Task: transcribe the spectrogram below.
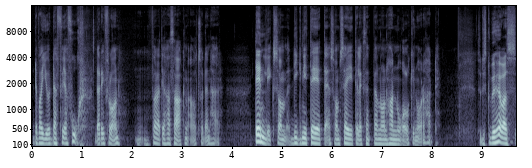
Det var ju därför jag for därifrån. För att jag har saknat alltså den här den liksom digniteten som säg till exempel någon Hannu Olkinuora hade. Så det skulle behövas,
